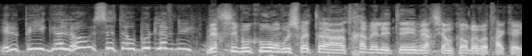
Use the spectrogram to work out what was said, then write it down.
Et le pays gallo, c'est au bout de l'avenue. Merci beaucoup. On vous souhaite un très bel été. Merci encore de votre accueil.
